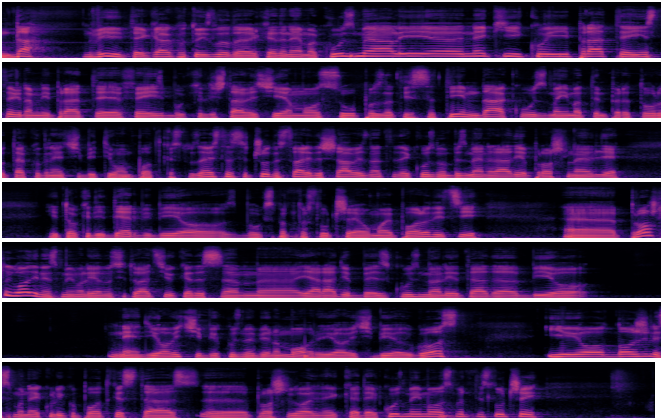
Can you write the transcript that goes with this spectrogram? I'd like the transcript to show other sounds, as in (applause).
Da, vidite kako to izgleda kada nema Kuzme, ali e, neki koji prate Instagram i prate Facebook ili šta već imamo su upoznati sa tim. Da, Kuzma ima temperaturu, tako da neće biti u ovom podcastu. Zaista se čudne stvari dešavaju. Znate da je Kuzma bez mene radio prošle nedelje i to kad je derbi bio zbog smrtnog slučaja u mojoj porodici. E, prošle godine smo imali jednu situaciju kada sam e, ja radio bez Kuzme, ali je tada bio ne, Jović je bio, Kuzma je bio na moru, Jović je bio gost i odložili smo nekoliko podcasta e, prošle godine kada je Kuzma imao smrtni slučaj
